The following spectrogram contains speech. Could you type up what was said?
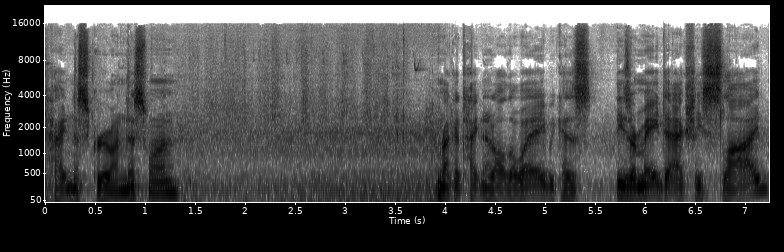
tighten the screw on this one. I'm not going to tighten it all the way because these are made to actually slide.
